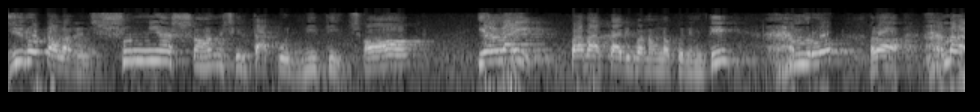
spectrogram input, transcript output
जिरो टलरेन्स शून्य सहनशीलताको नीति छ। यसलाई प्रभावकारी बनाउनको निम्ति हाम्रो र हाम्रा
